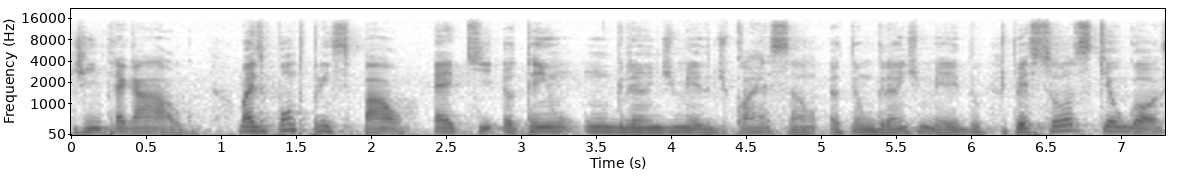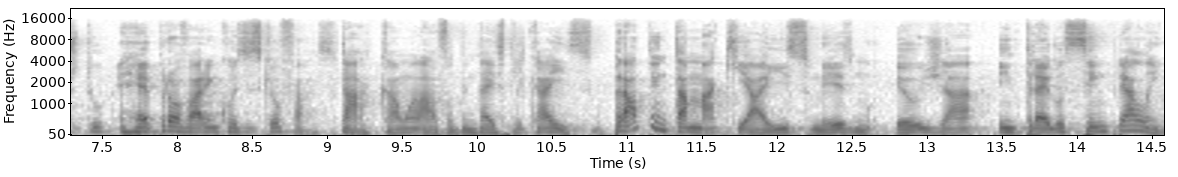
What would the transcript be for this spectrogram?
de entregar algo. Mas o ponto principal é que eu tenho um grande medo de correção. Eu tenho um grande medo de pessoas que eu gosto reprovarem coisas que eu faço. Tá, calma lá, vou tentar explicar isso. Para tentar maquiar isso mesmo, eu já entrego sempre além.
